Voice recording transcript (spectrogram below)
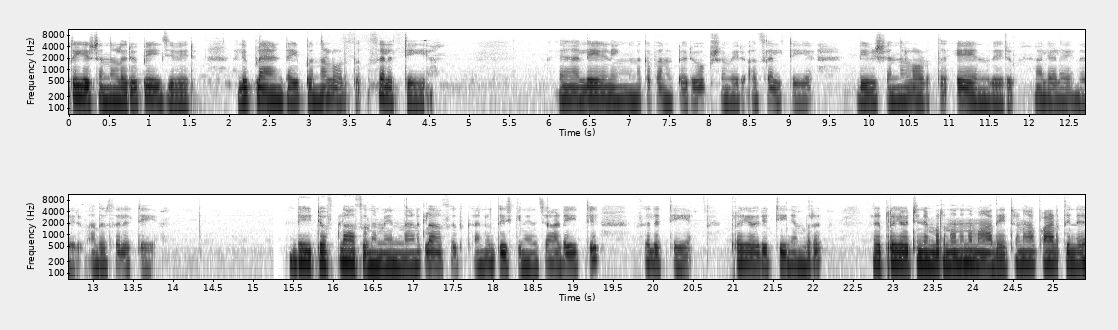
ക്രിയേഷൻ എന്നുള്ളൊരു പേജ് വരും. അതിൽ പ്ലാൻ ടൈപ്പ് എന്നുള്ളടത്ത് സെലക്ട് ചെയ്യുക. ലേണിംഗ് എന്നൊക്കെ പറഞ്ഞിട്ടൊരു ഓപ്ഷൻ വരും. അത് സെലക്ട് ചെയ്യുക. ഡിവിഷൻ എന്നുള്ളടത്ത് എ എന്ന് വരും. മലയാളം എന്ന് വരും. അത് സെലക്ട് ചെയ്യുക. ഡേറ്റ് ഓഫ് ക്ലാസ് നമ്മൾ എന്നാണ് ക്ലാസ് എടുക്കാൻ ഉദ്ദേശിക്കുന്നതെന്ന് വെച്ചാൽ ആ ഡേറ്റ് സെലക്ട് ചെയ്യുക. Priority number. പ്രയോരിറ്റി നമ്പർ എന്ന് പറഞ്ഞാൽ നമ്മൾ ആദ്യമായിട്ടാണ് ആ പാഠത്തിന്റെ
